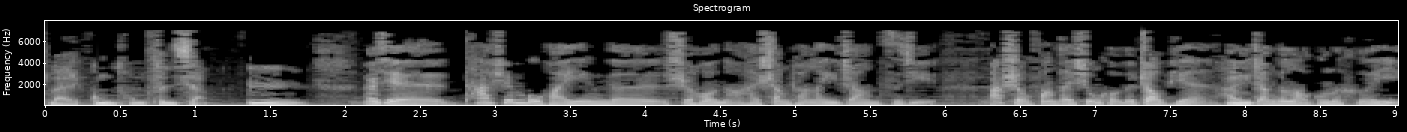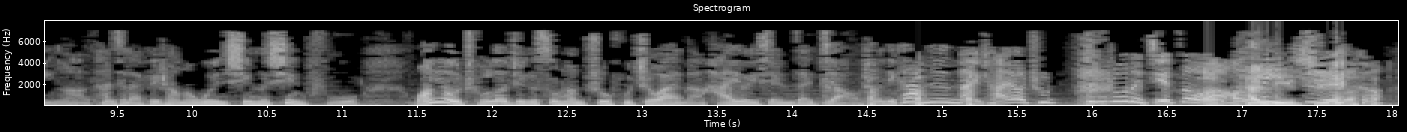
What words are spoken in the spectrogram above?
来共同分享。”嗯，而且她宣布怀孕的时候呢，还上传了一张自己把手放在胸口的照片，还有一张跟老公的合影啊，看起来非常的温馨和幸福。网友除了这个送上祝福之外呢，还有一些人在叫说：“你看这奶茶要出珍珠的节奏啊，好太励志志了。”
